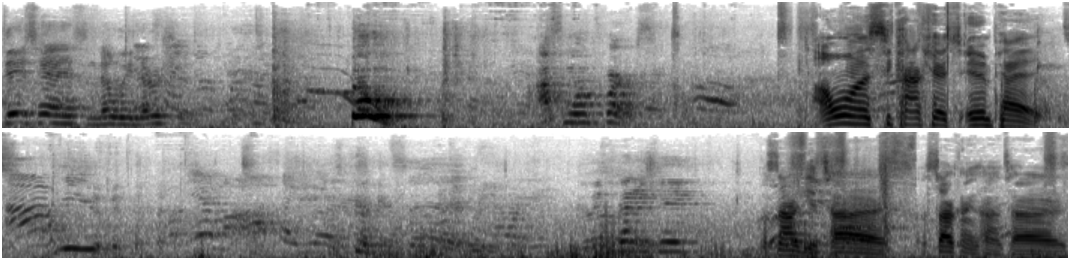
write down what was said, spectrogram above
this has no inertia. Boom! I swung first. I want to see kind catch impact. If anything, I'm starting to get tired. I'm starting to get kind of tired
